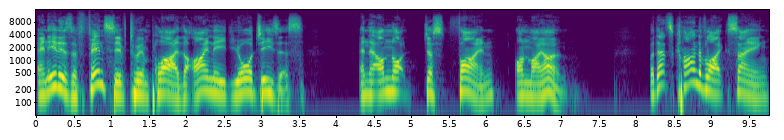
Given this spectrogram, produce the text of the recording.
And it is offensive to imply that I need your Jesus and that I'm not just fine on my own. But that's kind of like saying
